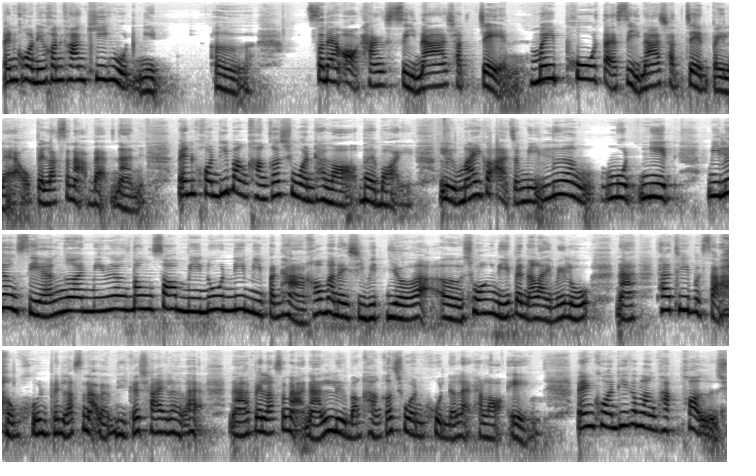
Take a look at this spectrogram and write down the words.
เป็นคนที่ค่อนข้างขี้หงุดหงิด เออ แสดงออกทางสีหน้าชัดเจน ไม่พูดแต่สีหน้าชัดเจนไปแล้ว เป็นลักษณะแบบนั้น เป็นคนที่บางครั้งก็ชวนทะเลาะบ่อยๆ หรือไม่ก็อาจจะมีเรื่องหงุดหงิด มีเรื่องเสียเงิน มีเรื่องต้องซ่อมมีนู่นนี่มีปัญหาเข้ามาในชีวิตเยอะเออช่วงนี้เป็นอะไรไม่รู้นะถ้าที่ปรึกษาของคุณเป็นลักษณะแบบนี้ก็ใช่แล้วแหละนะเป็นลักษณะนั้นหรือบางครั้งก็ชวนคุณนั่นแหละทะเลาะเอง เป็นคนที่กำลังพักผ่อนหรือช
